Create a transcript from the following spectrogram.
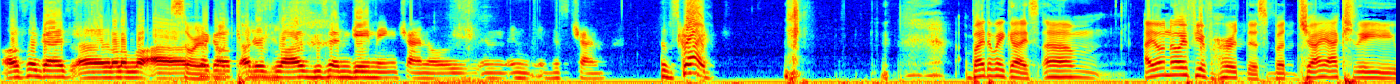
Also, guys, uh, la- la- la- uh, Sorry check out other you. vlogs and gaming channels in, in, in his channel. Subscribe. By the way, guys, um, I don't know if you've heard this, but Jai actually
